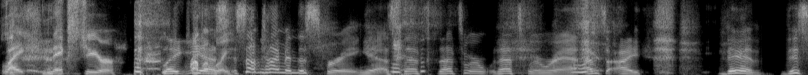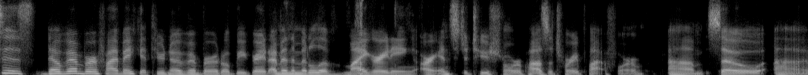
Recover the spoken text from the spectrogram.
like next year. like Probably. yes, sometime in the spring. Yes, that's that's where that's where we're at. I'm sorry. there this is november if i make it through november it'll be great i'm in the middle of migrating our institutional repository platform um, so uh,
